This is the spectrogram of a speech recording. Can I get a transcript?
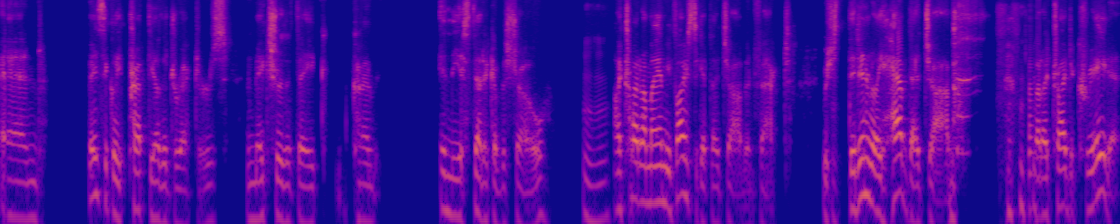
and basically prep the other directors and make sure that they kind of in the aesthetic of the show. Mm-hmm. I tried on Miami Vice to get that job, in fact, which they didn't really have that job, but I tried to create it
